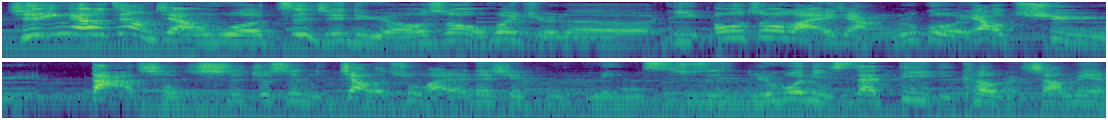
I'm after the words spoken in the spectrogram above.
其实应该要这样讲，我自己旅游的时候，我会觉得以欧洲来讲，如果要去大城市，就是你叫得出来的那些名字，就是如果你是在地理课本上面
